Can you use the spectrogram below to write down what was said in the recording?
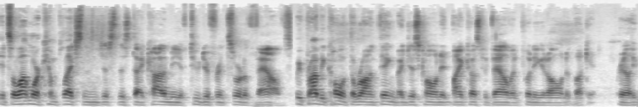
it's a lot more complex than just this dichotomy of two different sort of valves. We probably call it the wrong thing by just calling it bicuspid valve and putting it all in a bucket. Really,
